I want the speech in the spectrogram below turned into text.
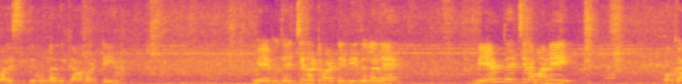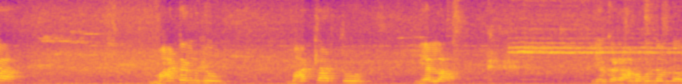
పరిస్థితి ఉన్నది కాబట్టి మేము తెచ్చినటువంటి నిధులనే మేము తెచ్చినామని ఒక మాటలను మాట్లాడుతూ ఇలా ఈ యొక్క రామగుండంలో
